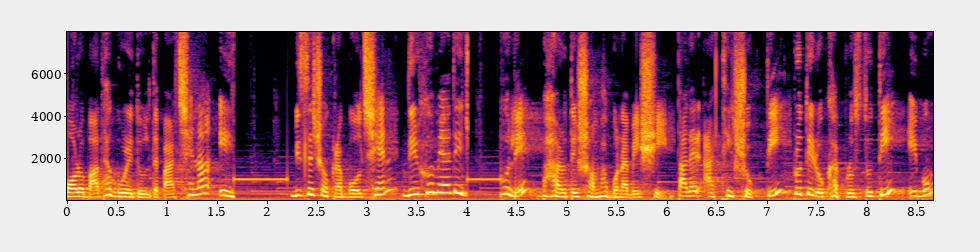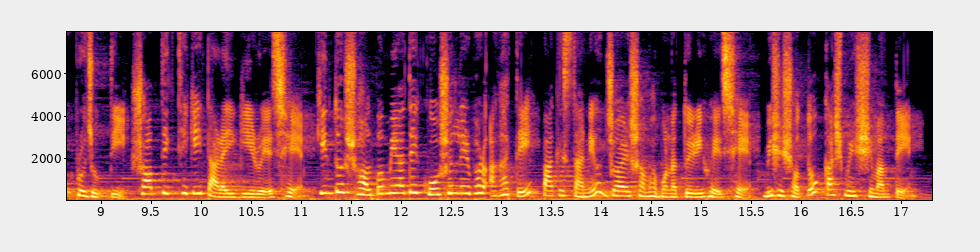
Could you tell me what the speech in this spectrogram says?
বড় বাধা গড়ে তুলতে পারছে না। এই বিশ্লেষকরা বলছেন, দীর্ঘমেয়াদী হলে ভারতের সম্ভাবনা বেশি। তাদের আর্থিক শক্তি, প্রতিরক্ষা প্রস্তুতি এবং প্রযুক্তি সব দিক থেকেই তারা এগিয়ে রয়েছে। কিন্তু স্বল্পমেয়াদী কৌশল নির্ভর আঘাতে পাকিস্তানেও জয়ের সম্ভাবনা তৈরি হয়েছে, বিশেষত কাশ্মীর সীমান্তে।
